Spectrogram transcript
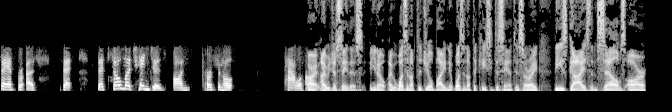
sad for us that that so much hinges on personal power. All right, I would just say this. You know, it wasn't up to Jill Biden. It wasn't up to Casey DeSantis. All right, these guys themselves are.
